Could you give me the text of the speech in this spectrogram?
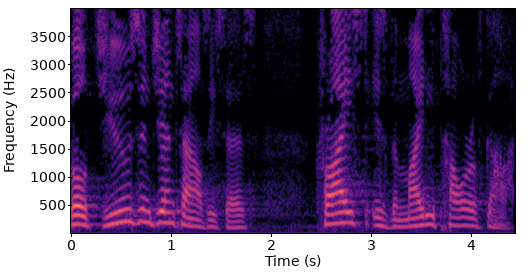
both Jews and Gentiles, he says, Christ is the mighty power of God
